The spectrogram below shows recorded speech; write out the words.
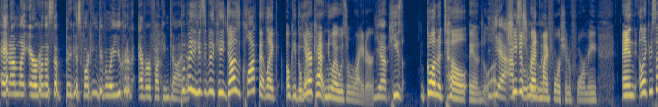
and I'm like, Eragon, that's the biggest fucking giveaway you could have ever fucking done. But, but he's but he does clock that like okay, the Yeah. werecat knew I was a rider. yep. He's gonna tell Angela. Yeah, she just read my fortune for me. And like we said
